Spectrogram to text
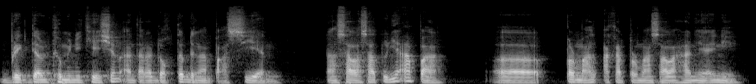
breakdown communication antara dokter dengan pasien. Nah, salah satunya apa? Uh, perma akar permasalahannya ini.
